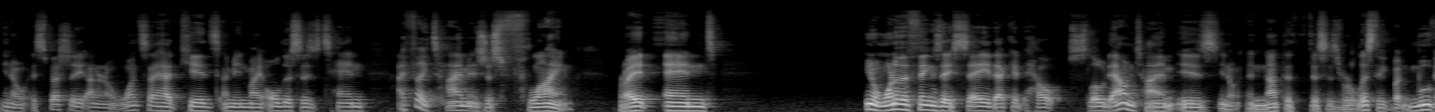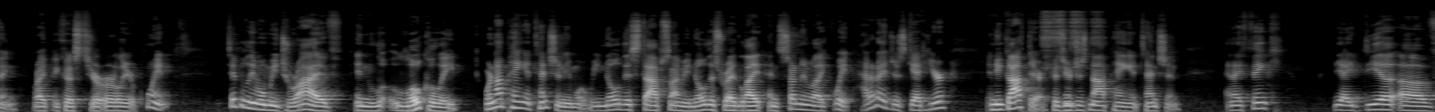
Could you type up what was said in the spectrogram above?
you know, especially, I don't know, once I had kids, I mean, my oldest is 10. I feel like time is just flying, right? And you know, one of the things they say that could help slow down time is, you know, and not that this is realistic, but moving, right? Because to your earlier point, typically when we drive in lo- locally, we're not paying attention anymore. We know this stop sign, we know this red light, and suddenly we're like, wait, how did I just get here? And you got there because you're just not paying attention. And I think the idea of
